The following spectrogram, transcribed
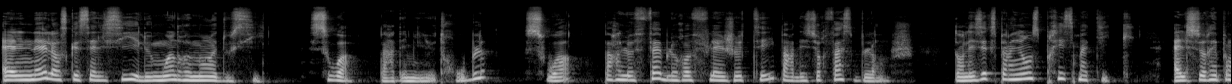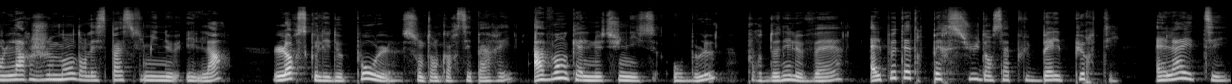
Elle naît lorsque celle-ci est le moindrement adoucie, soit par des milieux troubles, soit par le faible reflet jeté par des surfaces blanches. Dans les expériences prismatiques, elle se répand largement dans l'espace lumineux et là, lorsque les deux pôles sont encore séparés, avant qu'elle ne s'unisse au bleu pour donner le vert, elle peut être perçue dans sa plus belle pureté. Elle a été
